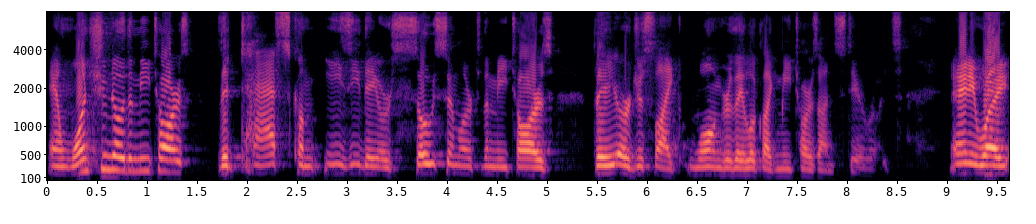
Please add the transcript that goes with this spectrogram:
And once you know the METARs, the TAFs come easy. They are so similar to the METARs. They are just like longer. They look like METARs on steroids. Anyway,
